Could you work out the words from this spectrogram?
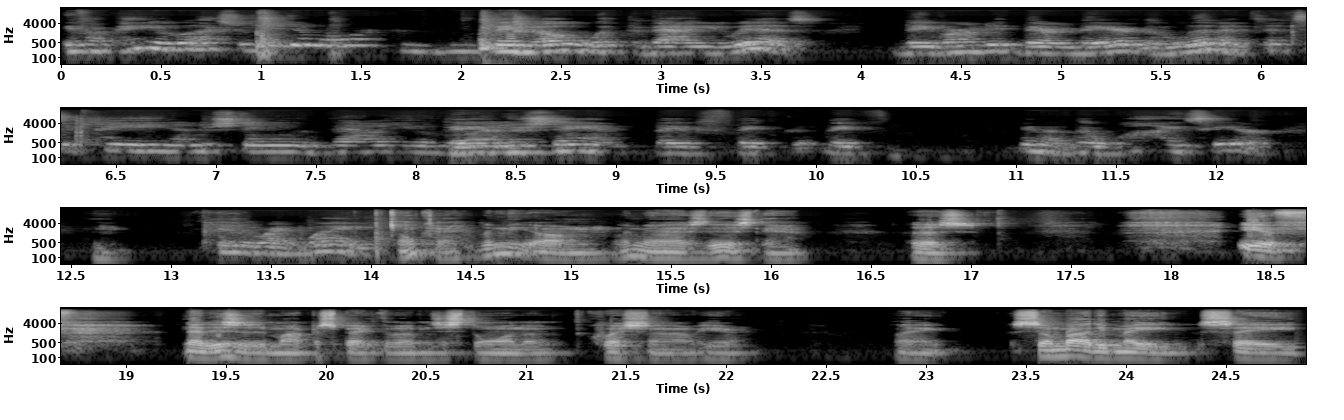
if I pay you a little extra, would you do more? They know what the value is. They've earned it. They're there. They're living. That's a key, understanding the value of They money. understand. They've they've they've you know they're wise here in the right way. Okay, let me um let me ask this then, because if now this is my perspective, I'm just throwing a question out here. Like somebody may say,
